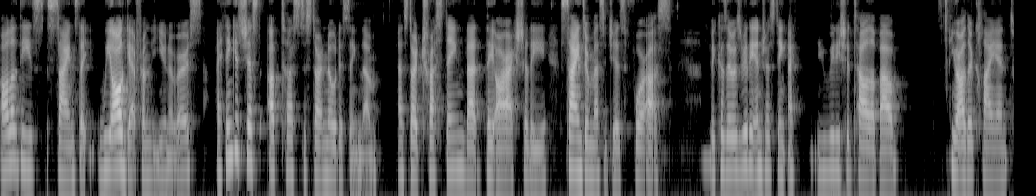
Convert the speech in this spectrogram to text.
all of these signs that we all get from the universe. I think it's just up to us to start noticing them and start trusting that they are actually signs or messages for us because it was really interesting. I you really should tell about your other client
